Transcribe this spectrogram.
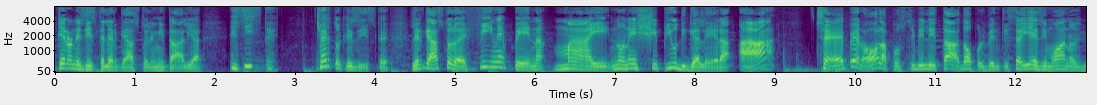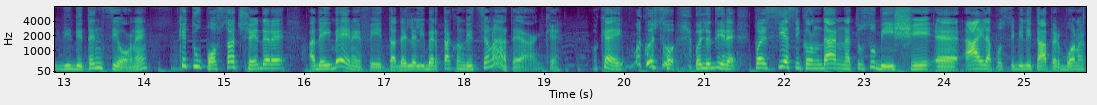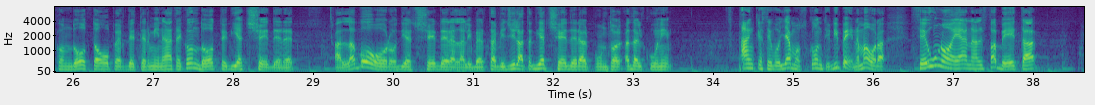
Che non esiste l'ergastolo in Italia. Esiste. Certo che esiste. L'ergastolo è fine pena mai, non esci più di galera. Ah, c'è però la possibilità dopo il ventiseiesimo anno di detenzione che tu possa accedere a dei benefit, a delle libertà condizionate anche. Ok? Ma questo voglio dire, qualsiasi condanna tu subisci, eh, hai la possibilità per buona condotta o per determinate condotte di accedere al lavoro, di accedere alla libertà vigilata, di accedere appunto ad alcuni, anche se vogliamo, sconti di pena. Ma ora, se uno è analfabeta,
